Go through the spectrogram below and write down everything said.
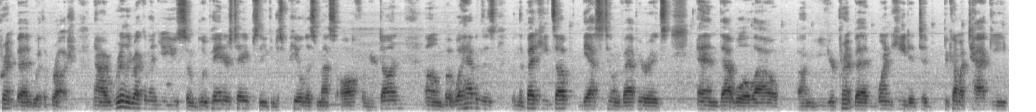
print bed with a brush. Now, I really recommend you use some blue painter's tape so you can just peel this mess off when you're done. Um, but what happens is when the bed heats up, the acetone evaporates, and that will allow um, your print bed, when heated, to become a tacky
